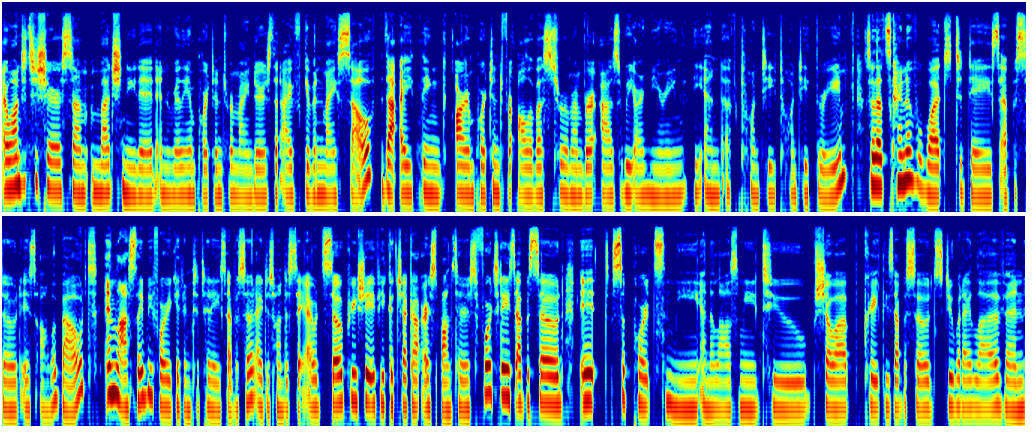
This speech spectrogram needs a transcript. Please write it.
I wanted to share some much needed and really important reminders that I've given myself that I think are important for all of us to remember as we are nearing the end of 20 2023. So that's kind of what today's episode is all about. And lastly, before we get into today's episode, I just want to say I would so appreciate if you could check out our sponsors for today's episode. It supports me and allows me to show up, create these episodes, do what I love, and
